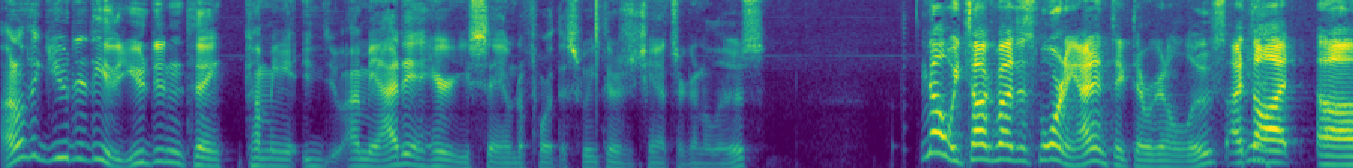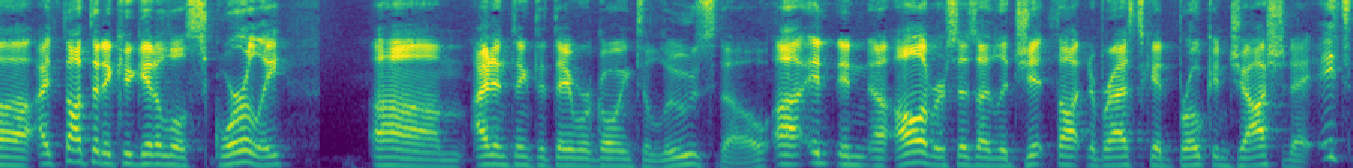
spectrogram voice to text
I don't think you did either. You didn't think coming. I mean, I didn't hear you say saying before this week. There's a chance they're going to lose. No, we talked about this morning. I didn't think they were going to lose. I thought uh, I thought that it could get a little squirrely. Um, I didn't think that they were going to lose though. Uh, and, and uh, Oliver says I legit thought Nebraska had broken Josh today. It's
